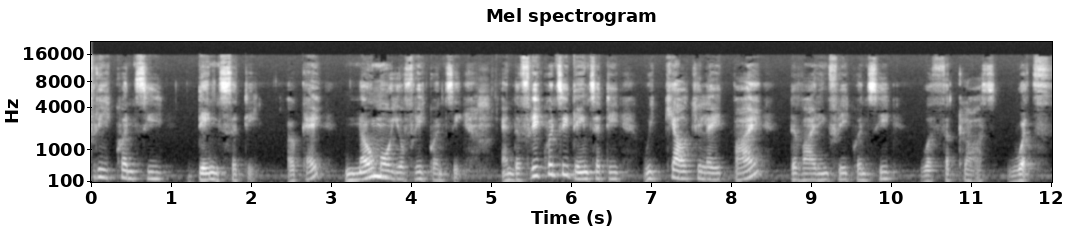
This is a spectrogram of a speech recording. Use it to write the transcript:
frequency density. Okay, no more your frequency. And the frequency density we calculate by dividing frequency with the class width.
